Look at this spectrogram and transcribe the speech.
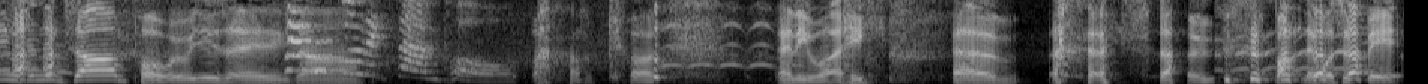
it was an example. We were using an example. example. Oh God. Anyway, um, so but there was a bit.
